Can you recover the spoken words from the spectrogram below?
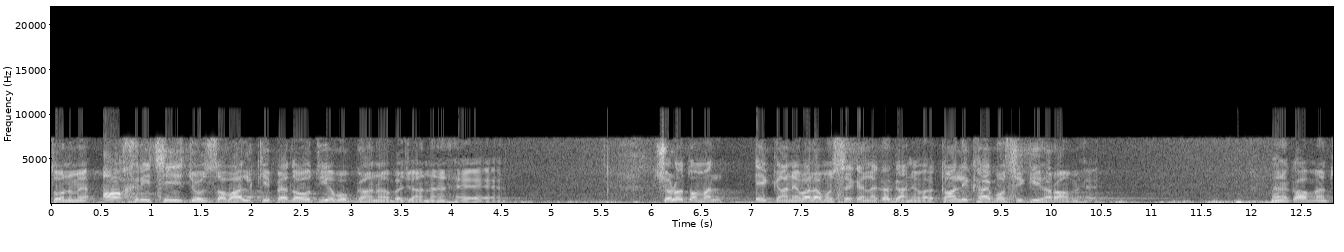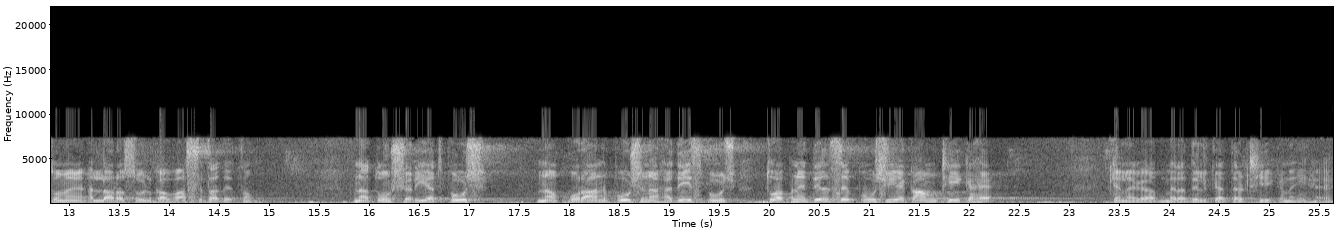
تو ان میں آخری چیز جو زوال کی پیدا ہوتی ہے وہ گانا بجانا ہے۔ چلو تو مل ایک گانے والا مجھ سے کہنے لگا، گانے والا، کہاں لکھا ہے؟ موسیقی حرام ہے۔ میں نے کہا، میں تمہیں اللہ رسول کا واسطہ دیتا ہوں۔ نہ تو شریعت پوچھ، نہ قرآن پوچھ، نہ حدیث پوچھ۔ تو اپنے دل سے پوچھ، یہ کام ٹھیک ہے؟ کہنے لگا، میرا دل کہتا ہے ٹھیک نہیں ہے۔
